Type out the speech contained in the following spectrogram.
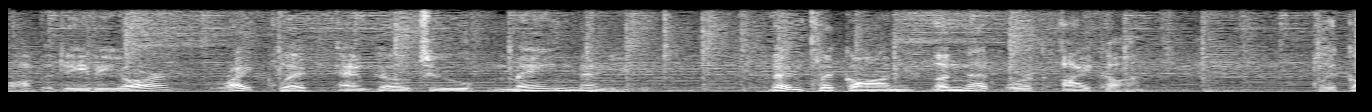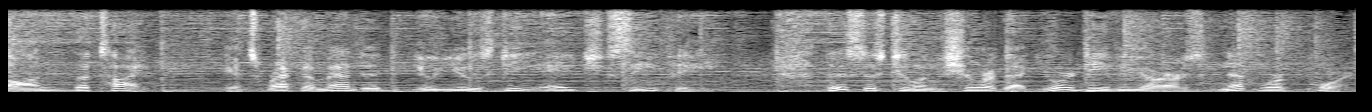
On the DVR, right-click and go to Main Menu. Then click on the network icon. Click on the type. It's recommended you use DHCP. This is to ensure that your DVR's network port,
